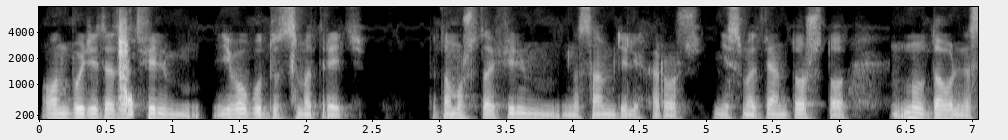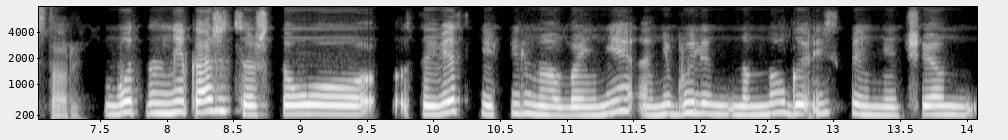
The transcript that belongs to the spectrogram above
Он будет этот фильм, его будут смотреть. Потому что фильм на самом деле хороший, несмотря на то, что, ну, довольно старый. Вот мне кажется, что советские фильмы о войне, они были намного искреннее, чем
